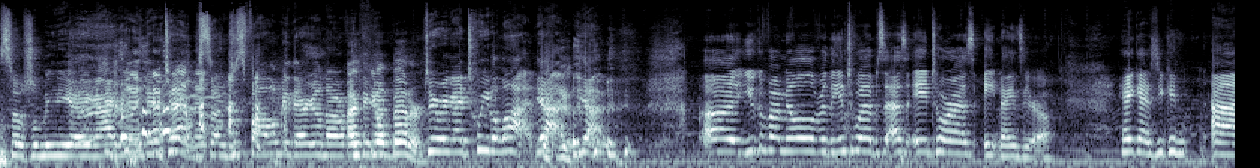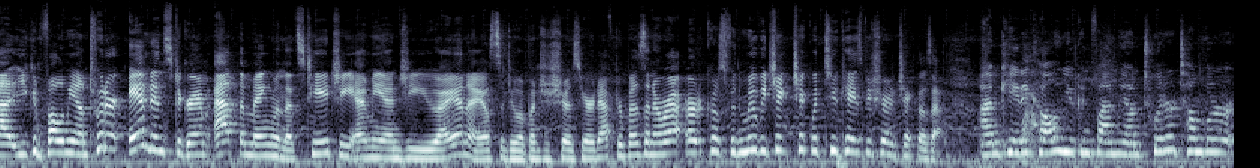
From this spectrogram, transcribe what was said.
social media I really do too. So just follow me there. You'll know everything feel I'm better. doing. I tweet a lot. Yeah, yeah. Uh, you can find me all over the interwebs as atorres890. Hey guys, you can uh, you can follow me on Twitter and Instagram at the Menguin. That's T H E M E N G U I N. I also do a bunch of shows here at AfterBuzz and I write articles for the movie Chick Chick with two Ks. Be sure to check those out. I'm Katie Cullen. You can find me on Twitter, Tumblr,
